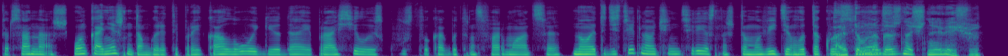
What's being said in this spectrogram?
персонаж. Он, конечно, там говорит и про экологию, да, и про силу искусства, как бы трансформацию. Но это действительно очень интересно, что мы видим вот такую А связь. это многозначная вещь. Вот.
